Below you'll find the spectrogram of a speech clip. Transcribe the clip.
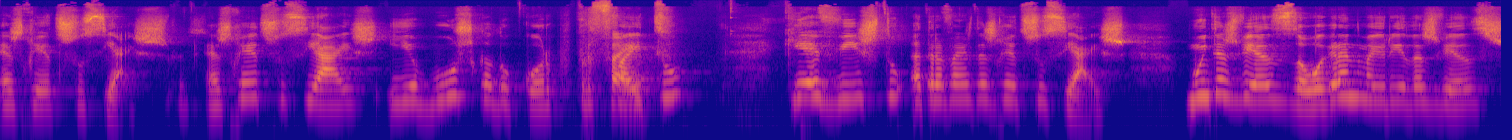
as redes sociais. As redes sociais e a busca do corpo perfeito, perfeito. que é visto através das redes sociais. Muitas vezes, ou a grande maioria das vezes,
